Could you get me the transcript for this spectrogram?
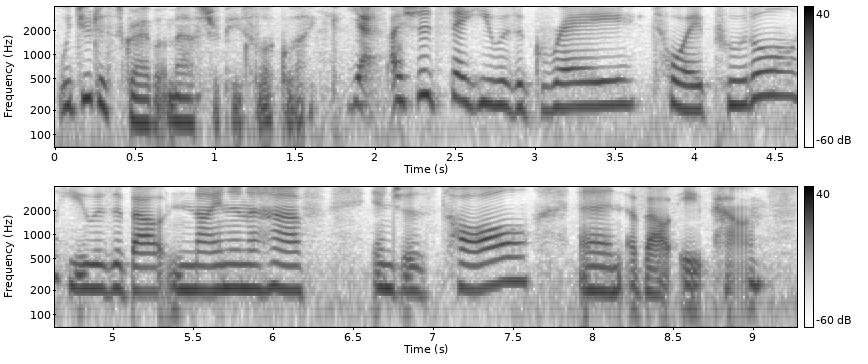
Would you describe what Masterpiece looked like? Yes, I should say he was a gray toy poodle. He was about nine and a half inches tall and about eight pounds.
